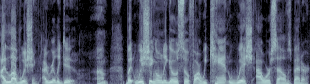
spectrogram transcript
I love wishing. I really do. Um, but wishing only goes so far. We can't wish ourselves better.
